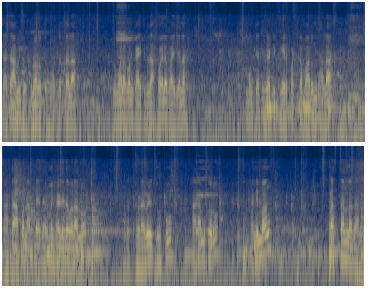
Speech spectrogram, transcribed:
नाही तर आम्ही झोपणार होतो. म्हटलं चला तुम्हाला पण काहीतरी दाखवायला पाहिजे ना. मग त्याच्यासाठी फेरफटका मारून झाला. आता आपण आपल्या धर्मशाळेजवळ आलो. आता थोडा वेळ झोपू आराम करू आणि मग प्रस्थानला जाणार.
